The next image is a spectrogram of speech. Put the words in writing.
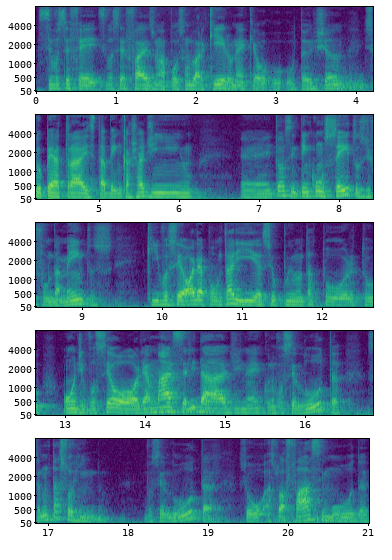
se você, fez, se você faz uma posição do arqueiro, né, que é o, o, o Tanshan, se o pé atrás está bem encaixadinho. É, então, assim, tem conceitos de fundamentos que você olha a pontaria, se o punho não está torto, onde você olha, a marcialidade, né? Quando você luta, você não está sorrindo. Você luta, a sua face muda.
